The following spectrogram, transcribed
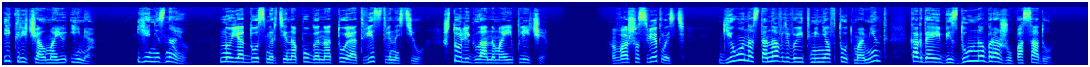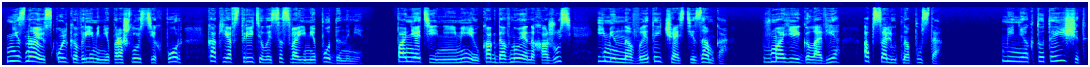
и кричал мое имя. Я не знаю, но я до смерти напугана той ответственностью, что легла на мои плечи. «Ваша светлость!» Геон останавливает меня в тот момент, когда я бездумно брожу по саду. Не знаю, сколько времени прошло с тех пор, как я встретилась со своими подданными. Понятия не имею, как давно я нахожусь именно в этой части замка. В моей голове абсолютно пусто. «Меня кто-то ищет?»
